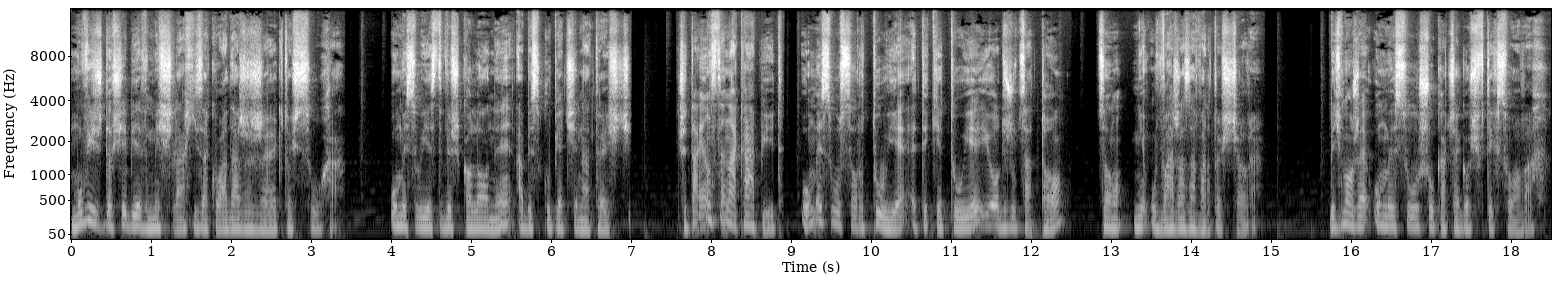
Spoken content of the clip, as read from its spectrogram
Mówisz do siebie w myślach i zakładasz, że ktoś słucha. Umysł jest wyszkolony, aby skupiać się na treści. Czytając ten akapit, umysł sortuje, etykietuje i odrzuca to, co nie uważa za wartościowe. Być może umysł szuka czegoś w tych słowach.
